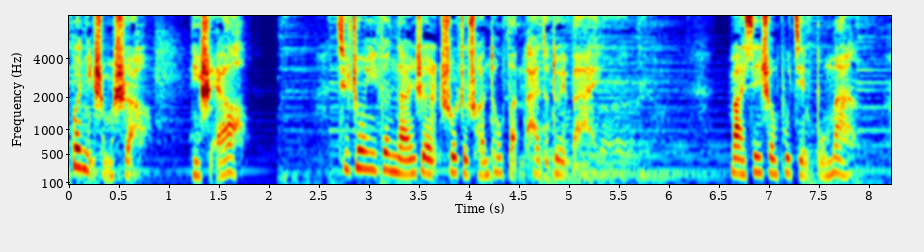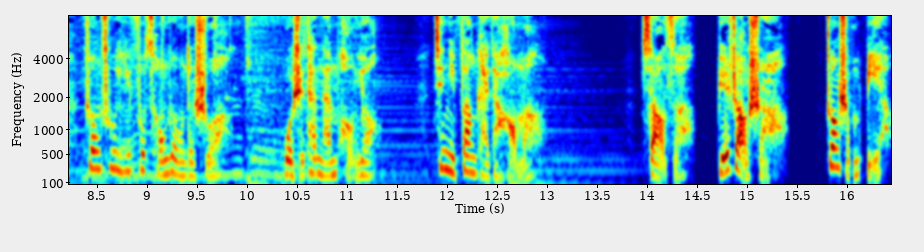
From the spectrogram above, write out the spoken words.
关你什么事啊？你谁啊？其中一个男人说着传统反派的对白。马先生不紧不慢，装出一副从容地说：“我是她男朋友，请你放开她好吗？”小子，别找事啊！装什么逼啊？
